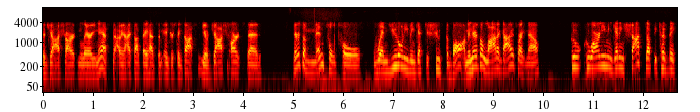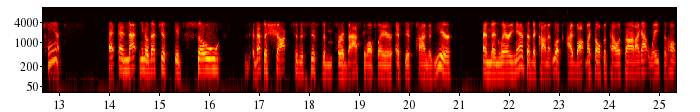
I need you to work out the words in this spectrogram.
to Josh Hart and Larry Nance. I mean, I thought they had some interesting thoughts. You know, Josh Hart said there's a mental toll when you don't even get to shoot the ball. I mean, there's a lot of guys right now who who aren't even getting shots up because they can't. And that, you know, that just it's so that's a shock to the system for a basketball player at this time of year. And then Larry Nance had the comment, "Look, I bought myself a Peloton. I got weights at home.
